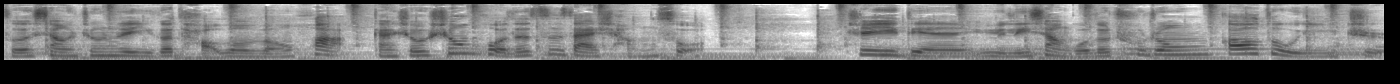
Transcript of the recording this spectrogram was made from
则象征着一个讨论文化、感受生活的自在场所。这一点与理想国的初衷高度一致。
